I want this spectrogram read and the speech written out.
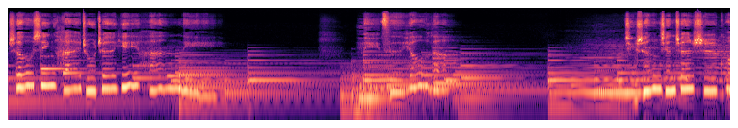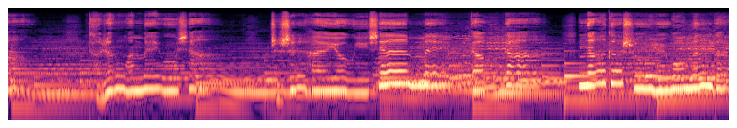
手心还住着遗憾，你，身缱绻时光，他人完美无瑕，只是还有一些没到达，那个属于我们的。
